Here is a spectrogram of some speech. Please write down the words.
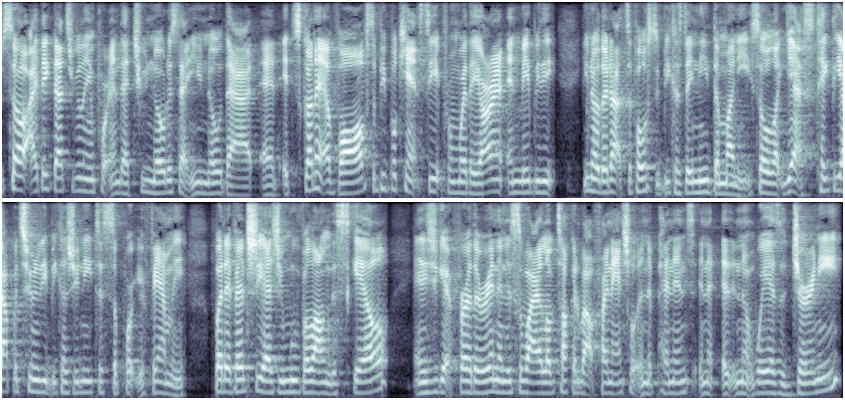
So I think that's really important that you notice that you know that and it's going to evolve so people can't see it from where they are and maybe you know they're not supposed to because they need the money. So like yes, take the opportunity because you need to support your family. But eventually as you move along the scale and as you get further in and this is why I love talking about financial independence in a, in a way as a journey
